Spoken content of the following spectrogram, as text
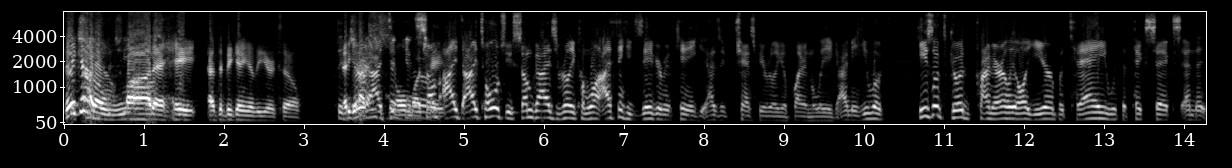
they got a lot of hate at the beginning of the year too. I, so some, I, I told you some guys really come along. I think Xavier McKinney has a chance to be a really good player in the league. I mean, he looked he's looked good primarily all year, but today with the pick six and the,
